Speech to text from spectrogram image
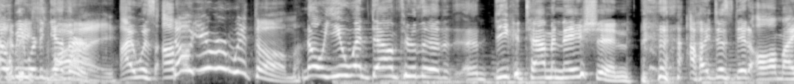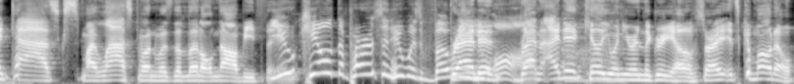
gotta Obi were together. Spy. I was up. No, you were with them. No, you went down through the uh, decontamination. I just did all my tasks. My last one was the little knobby thing. You killed the person who was voting Brandon, you off. Brandon, I didn't kill you when you were in the greenhouse, right? It's Komodo.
